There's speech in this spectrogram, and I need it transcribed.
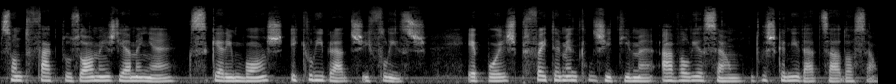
são de facto os homens de amanhã que se querem bons, equilibrados e felizes. É, pois, perfeitamente legítima a avaliação dos candidatos à adoção.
